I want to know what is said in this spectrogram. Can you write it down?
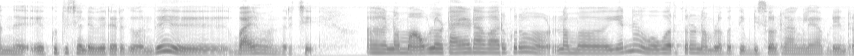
அந்த குத்துச்சண்டை வீரருக்கு வந்து பயம் வந்துருச்சு. நம்ம அவ்வளோ டயர்டாவாக இருக்கிறோம். நம்ம என்ன ஒவ்வொருத்தரும் நம்மளை பற்றி இப்படி சொல்கிறாங்களே அப்படின்ற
